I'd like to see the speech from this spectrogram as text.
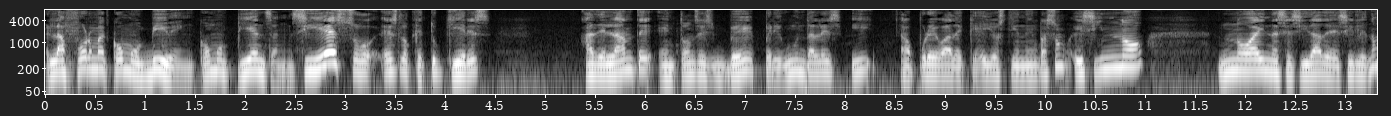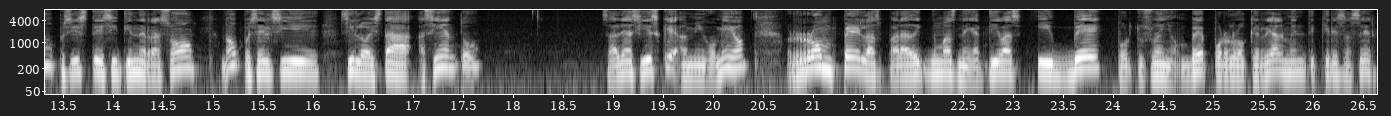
la forma como viven, cómo piensan. Si eso es lo que tú quieres, adelante, entonces ve, pregúntales y aprueba de que ellos tienen razón. Y si no, no hay necesidad de decirle, no, pues este sí tiene razón, no, pues él sí, sí lo está haciendo. ¿Sale? Así es que, amigo mío, rompe las paradigmas negativas y ve por tu sueño, ve por lo que realmente quieres hacer.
